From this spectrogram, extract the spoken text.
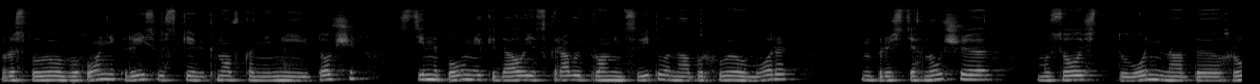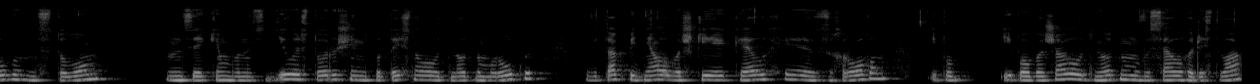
розпалили вогонь крізь вузьке вікно в кам'яній товщі, стіни полум'я кидали яскравий промінь світла на бурхливе море, пристягнувши мозолисті долоні над е, грубим столом, за яким вони сиділи, сторожі не потиснули один одному руку. Відтак підняли важкі келихи з грогом і, по, і побажали один одному веселого різдва,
